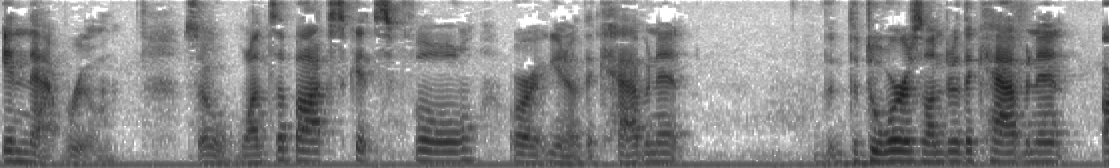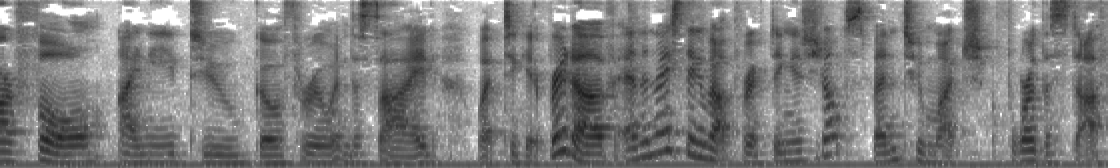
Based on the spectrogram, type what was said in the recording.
in that room. So once a box gets full or, you know, the cabinet, the doors under the cabinet are full, I need to go through and decide what to get rid of. And the nice thing about thrifting is you don't spend too much for the stuff.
